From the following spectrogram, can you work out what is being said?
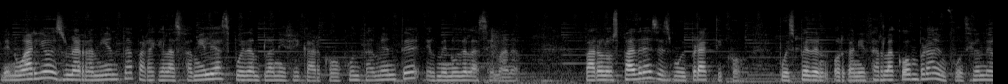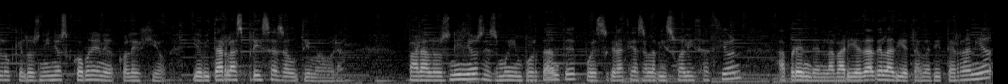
Menuario es una herramienta para que las familias puedan planificar conjuntamente el menú de la semana. Para los padres es muy práctico, pues pueden organizar la compra en función de lo que los niños comen en el colegio y evitar las prisas a última hora. Para los niños es muy importante, pues gracias a la visualización aprenden la variedad de la dieta mediterránea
